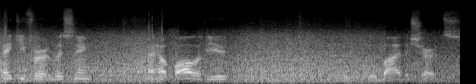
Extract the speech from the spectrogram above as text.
Thank you for listening. I hope all of you will buy the shirts.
